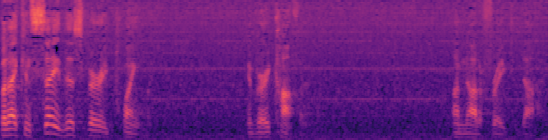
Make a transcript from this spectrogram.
but I can say this very plainly and very confidently. I'm not afraid to die.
